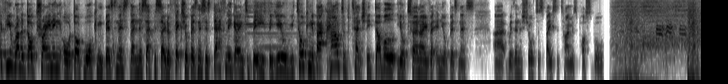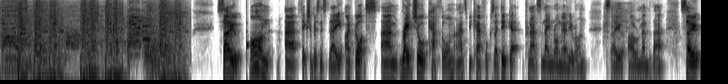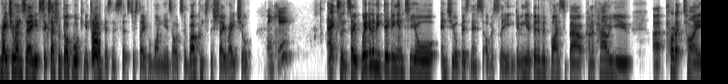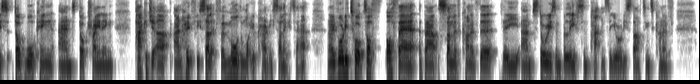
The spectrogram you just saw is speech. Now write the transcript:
If you run a dog training or dog walking business, then this episode of Fix Your Business is definitely going to be for you. We'll be talking about how to potentially double your turnover in your business uh, within a shorter space of time as possible. So on uh, Fix Your Business today, I've got um, Rachel Cathorn, and I had to be careful because I did get pronounced the name wrong earlier on, so I'll remember that. So Rachel runs a successful dog walking and training business that's just over one years old. So welcome to the show, Rachel. Thank you. Excellent. So we're going to be digging into your into your business, obviously, and giving you a bit of advice about kind of how you uh, productize dog walking and dog training package it up and hopefully sell it for more than what you're currently selling it at. And I've already talked off off air about some of kind of the the um, stories and beliefs and patterns that you're already starting to kind of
